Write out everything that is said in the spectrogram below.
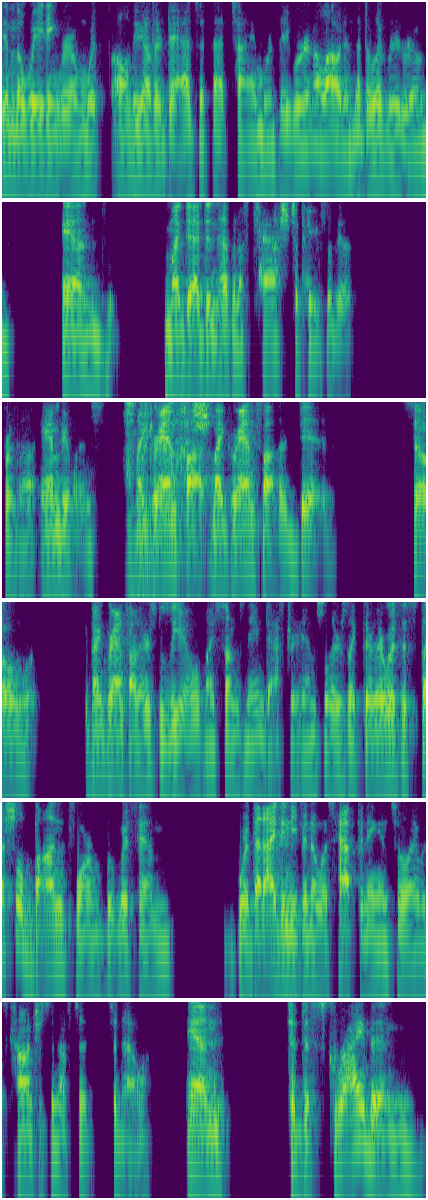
in the waiting room with all the other dads at that time where they weren't allowed in the delivery room and my dad didn't have enough cash to pay for the for the ambulance. Oh my, my grandfather my grandfather did. So my grandfather's Leo, my son's named after him. So there's like there, there was a special bond formed with him where that I didn't even know was happening until I was conscious enough to to know. And to describe him,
